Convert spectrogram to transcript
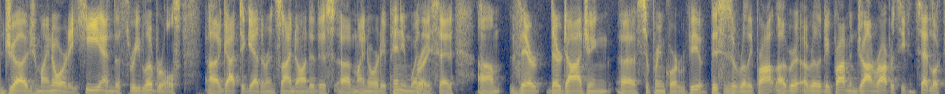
judge minority. He and the three liberals uh, got together and signed on to this uh, minority opinion where Right. they said um, they're they're dodging uh, Supreme Court review. This is a really prob- a, re- a really big problem. And John Roberts even said, "Look,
